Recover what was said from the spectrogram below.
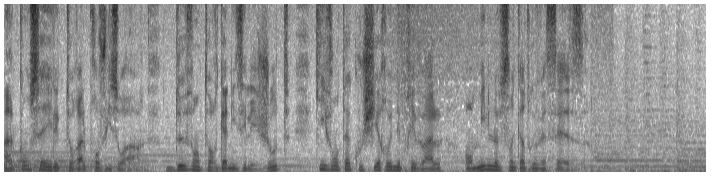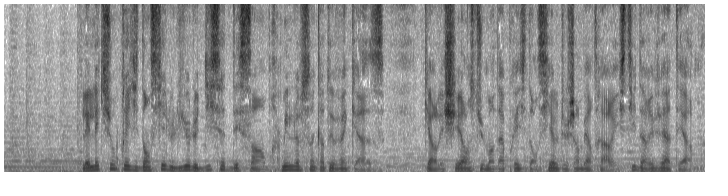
un conseil électoral provisoire devant organiser les joutes qui vont accoucher René Préval en 1996. L'élection présidentielle eut lieu le 17 décembre 1995, car l'échéance du mandat présidentiel de Jean-Bertrand Aristide arrivait à terme.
